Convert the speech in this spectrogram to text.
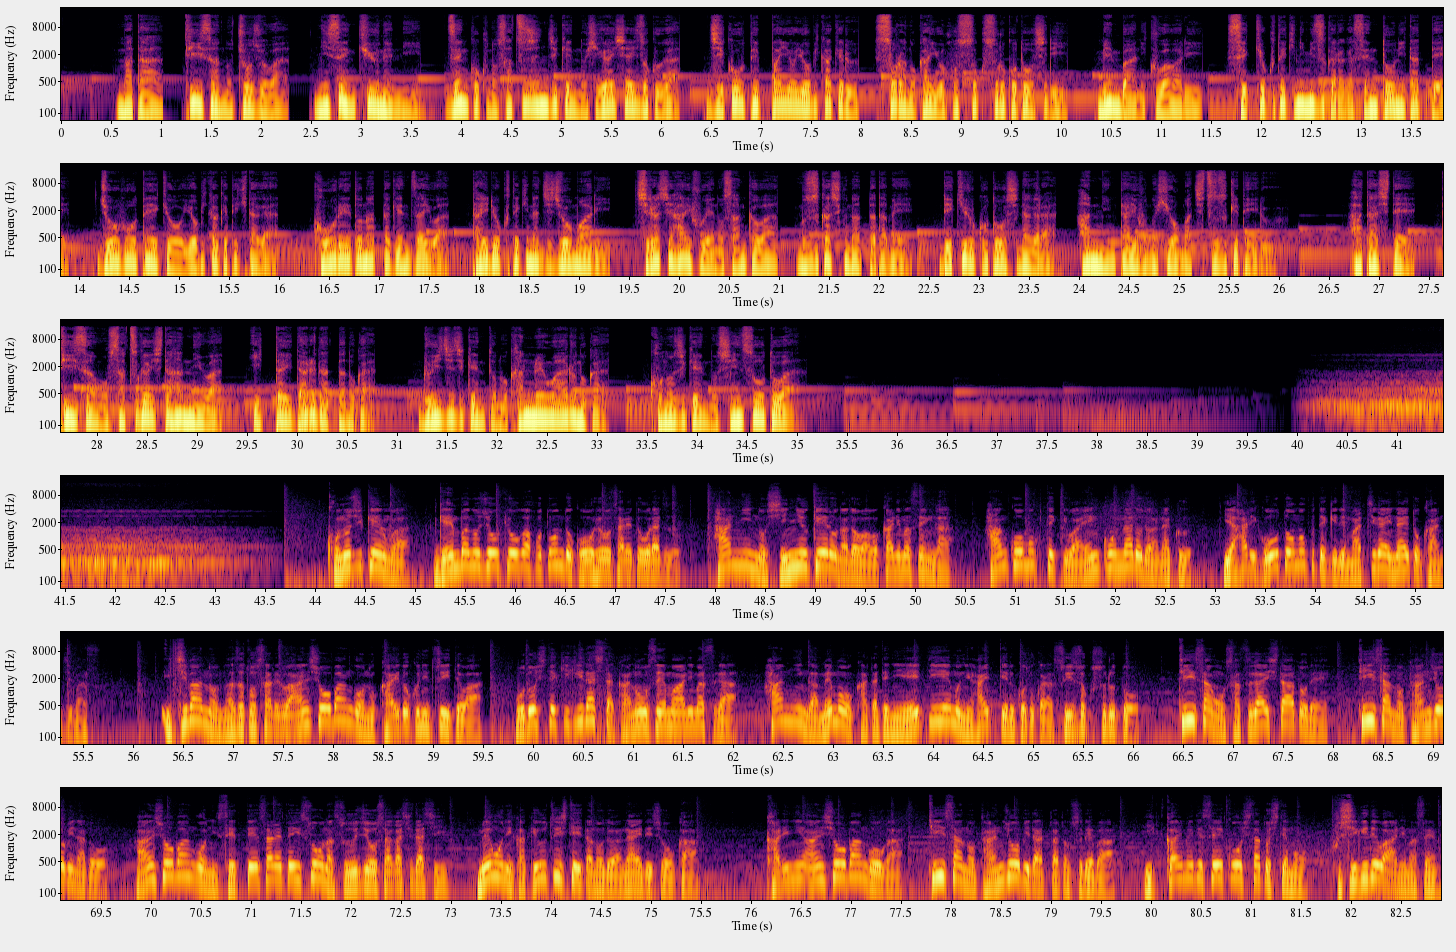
また、T さんの長女は2009年に全国の殺人事件の被害者遺族が時効撤廃を呼びかける空の会を発足することを知り、メンバーに加わり、積極的に自らが先頭に立って情報提供を呼びかけてきたが、高齢となった現在は体力的な事情もあり、チラシ配布への参加は難しくなったため、できることをしながら犯人逮捕の日を待ち続けている。果たして T さんを殺害した犯人は一体誰だったのか、類似事件との関連はあるのか、この事件の真相とは？この事件は現場の状況がほとんど公表されておらず、犯人の侵入経路などは分かりませんが、犯行目的は怨恨などではなく、やはり強盗目的で間違いないと感じます。一番の謎とされる暗証番号の解読については、脅して聞き出した可能性もありますが、犯人がメモを片手に ATM に入っていることから推測すると、T さんを殺害した後で T さんの誕生日など暗証番号に設定されていそうな数字を探し出し、メモに書き写していたのではないでしょうか。仮に暗証番号が T さんの誕生日だったとすれば、1回目で成功したとしても不思議ではありません。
